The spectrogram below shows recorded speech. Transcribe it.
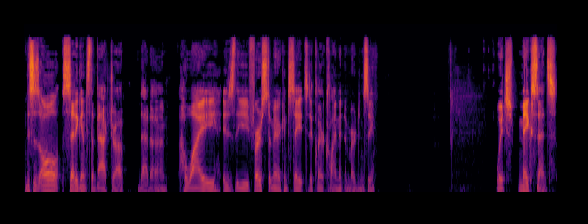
This is all set against the backdrop that uh, Hawaii is the first American state to declare climate emergency, which makes sense.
